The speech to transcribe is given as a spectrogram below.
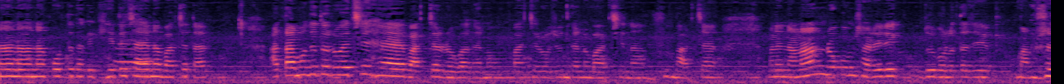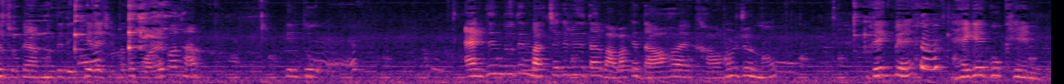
না না না করতে থাকে, খেতে চায় না বাচ্চাটা। আর তার মধ্যে তো রয়েছে হ্যাঁ বাচ্চার রোগা কেন, বাচ্চার ওজন কেন বাড়ছে না, বাচ্চা মানে নানান রকম শারীরিক দুর্বলতা যে মানুষের চোখে আঙুল দেখিয়ে দেয়, সেটা তো পরের কথা। কিন্তু একদিন, দুদিন বাচ্চাকে যদি তার বাবাকে দেওয়া হয় খাওয়ানোর জন্য, দেখবে হেগে গু খেয়ে নেবে।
